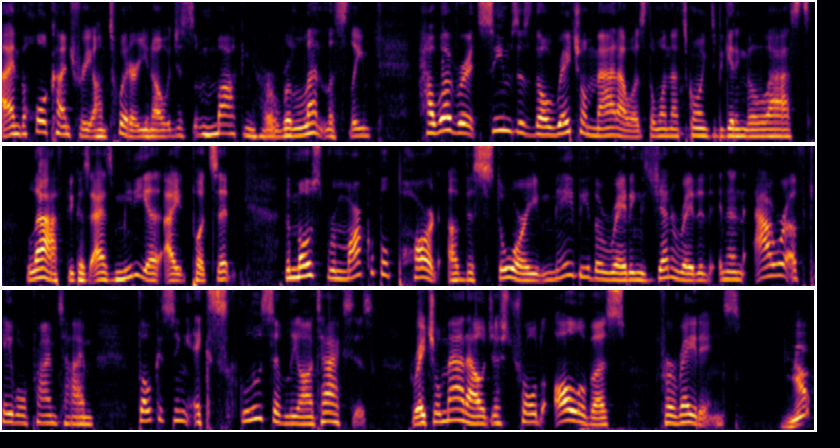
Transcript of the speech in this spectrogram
and the whole country on Twitter, you know, just mocking her relentlessly. However, it seems as though Rachel Maddow is the one that's going to be getting the last laugh because, as Mediaite puts it, the most remarkable part of this story may be the ratings generated in an hour of cable primetime focusing exclusively on taxes. Rachel Maddow just trolled all of us for ratings. Yep.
